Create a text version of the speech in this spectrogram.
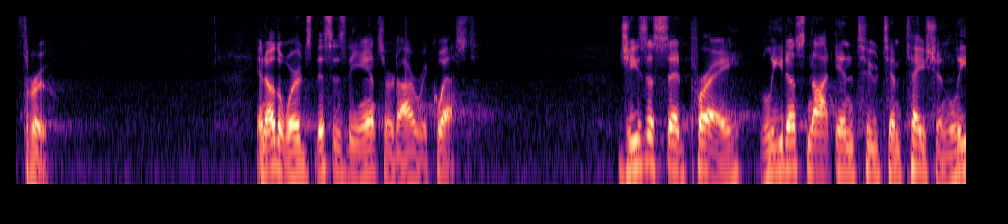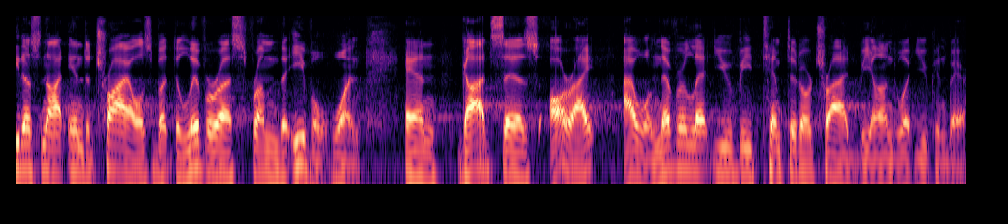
Through. In other words, this is the answer to our request. Jesus said, Pray, lead us not into temptation, lead us not into trials, but deliver us from the evil one. And God says, All right, I will never let you be tempted or tried beyond what you can bear.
